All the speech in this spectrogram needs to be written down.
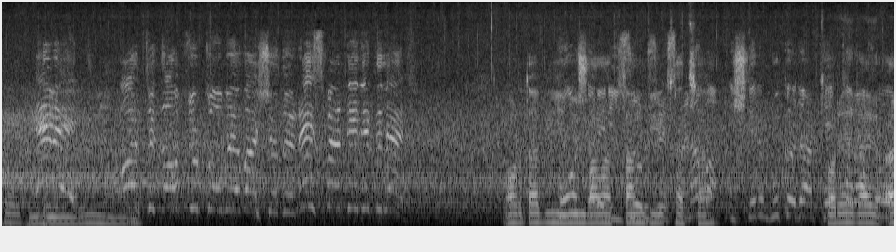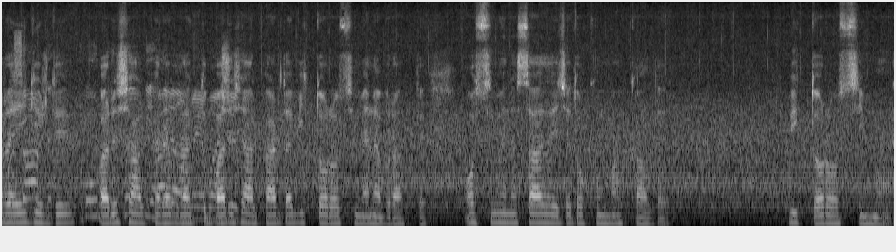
sevdim Evet, yarim yarim. artık absürt olmaya başladı. Resmen delirdiler. Orada Bünyamin Boş veren Balat'tan büyük hata. Torreira araya girdi. Barış bir Alper'e bıraktı. Barış. Alper de Victor Osimhen'e bıraktı. Osimhen'e sadece dokunmak kaldı. Victor Osimhen.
